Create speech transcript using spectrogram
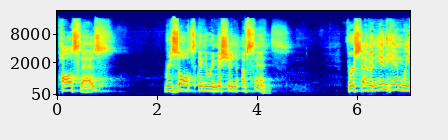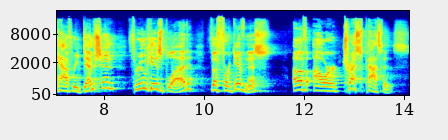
Paul says, results in the remission of sins. Verse 7 In him we have redemption through his blood, the forgiveness of our trespasses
